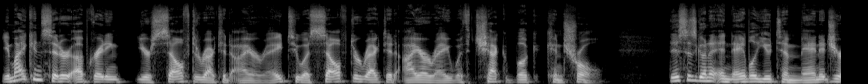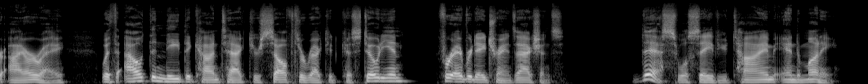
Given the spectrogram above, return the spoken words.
You might consider upgrading your self directed IRA to a self directed IRA with checkbook control. This is going to enable you to manage your IRA without the need to contact your self directed custodian for everyday transactions. This will save you time and money.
